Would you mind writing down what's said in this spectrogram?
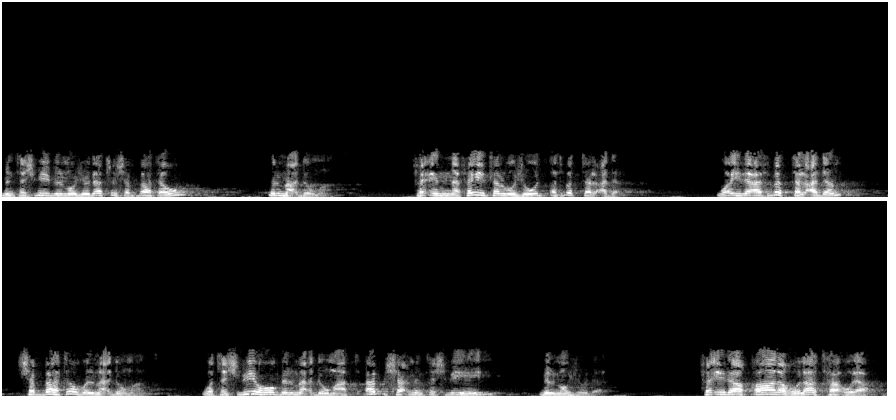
من تشبيه بالموجودات فشبهته بالمعدومات فإن نفيت الوجود أثبتت العدم. وإذا أثبتت العدم شبهته بالمعدومات. وتشبيهه بالمعدومات أبشع من تشبيهه بالموجودات. فإذا قال غلاة هؤلاء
